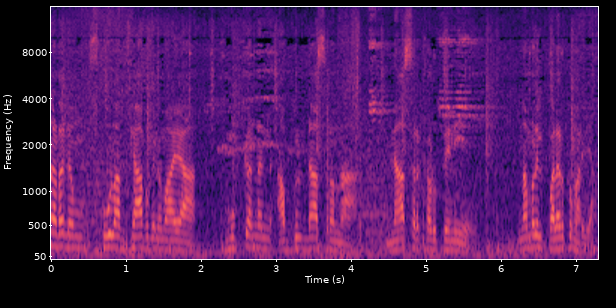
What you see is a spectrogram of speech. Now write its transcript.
നടനും സ്കൂൾ അധ്യാപകനുമായ മുക്കണ്ണൻ അബ്ദുൾ നാസർ എന്ന നാസർ കറുത്തേനിയെ നമ്മളിൽ പലർക്കും അറിയാം.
